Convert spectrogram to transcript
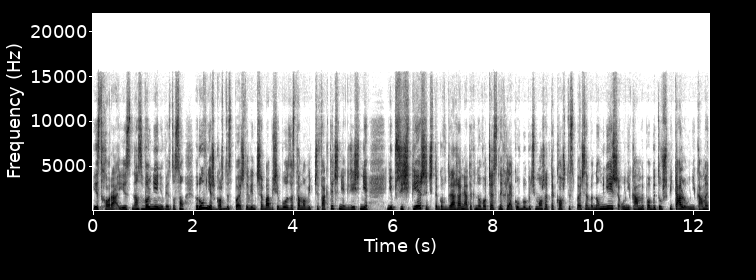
jest chora, jest na zwolnieniu, więc to są również koszty społeczne, więc trzeba by się było zastanowić, czy faktycznie gdzieś nie, nie przyspieszyć tego wdrażania tych nowoczesnych leków, bo być może te koszty społeczne będą mniejsze. Unikamy pobytu w szpitalu, unikamy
